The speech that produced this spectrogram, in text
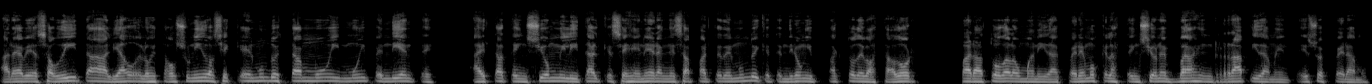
Arabia Saudita, aliado de los Estados Unidos. Así es que el mundo está muy, muy pendiente a esta tensión militar que se genera en esa parte del mundo y que tendría un impacto devastador para toda la humanidad. Esperemos que las tensiones bajen rápidamente, eso esperamos.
